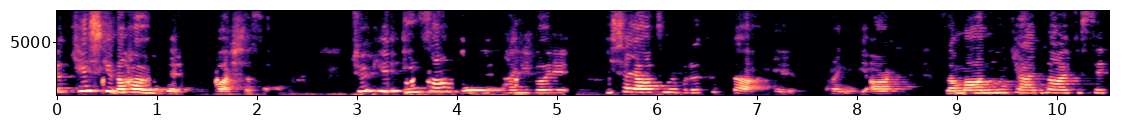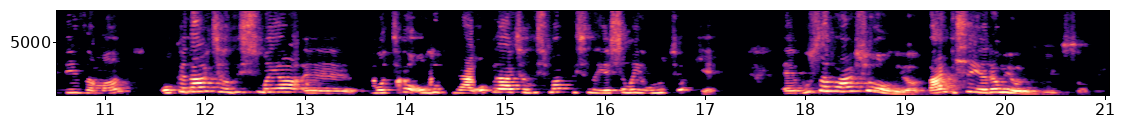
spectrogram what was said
Ya keşke daha önce başlasaydık. Çünkü insan e, hani böyle iş hayatını bırakıp da e, hani bir artık zamanının kendine ait hissettiği zaman o kadar çalışmaya e, motive olup yani o kadar çalışmak dışında yaşamayı unutuyor ki. E, bu sefer şu oluyor, ben işe yaramıyorum duygusu oluyor.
